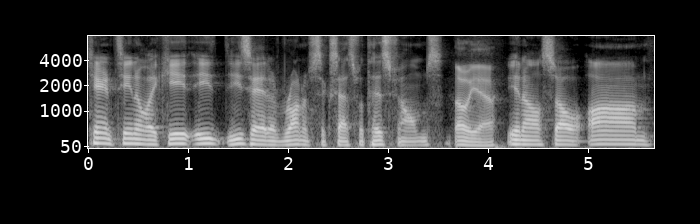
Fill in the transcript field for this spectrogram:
Tarantino, like he, he he's had a run of success with his films. oh yeah. You know, so um,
